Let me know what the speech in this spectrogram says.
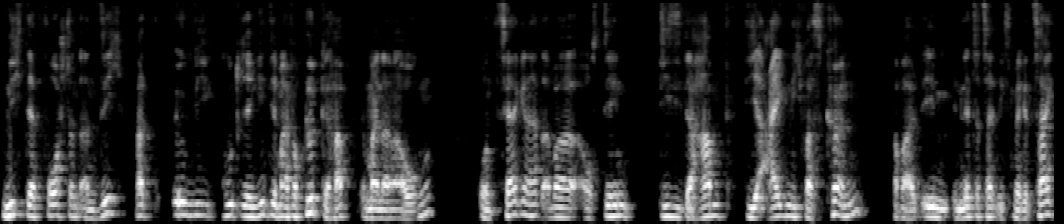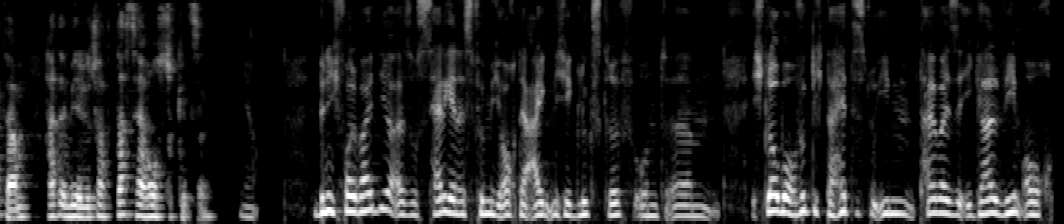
nicht der Vorstand an sich hat irgendwie gut reagiert, die haben einfach Glück gehabt, in meinen Augen. Und Sergen hat aber aus denen, die sie da haben, die ja eigentlich was können, aber halt eben in letzter Zeit nichts mehr gezeigt haben, hat er wieder geschafft, das herauszukitzeln. Ja. Bin ich voll bei dir. Also Sergen ist für mich auch der eigentliche Glücksgriff und ähm, ich glaube auch wirklich, da hättest du ihm teilweise, egal wem auch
